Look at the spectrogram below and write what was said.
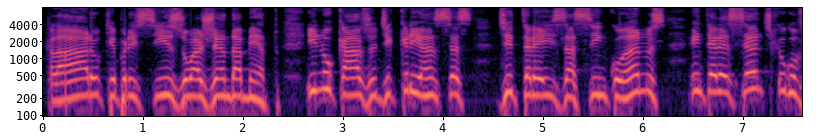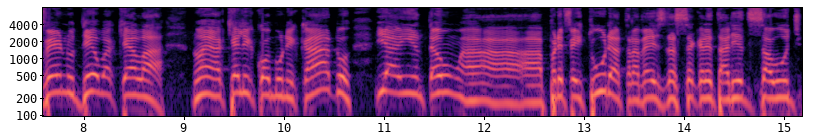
claro que precisa o agendamento. E no caso de crianças de 3 a 5 anos, interessante que o governo deu aquela, não é, aquele comunicado e aí então a, a prefeitura através da Secretaria de Saúde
